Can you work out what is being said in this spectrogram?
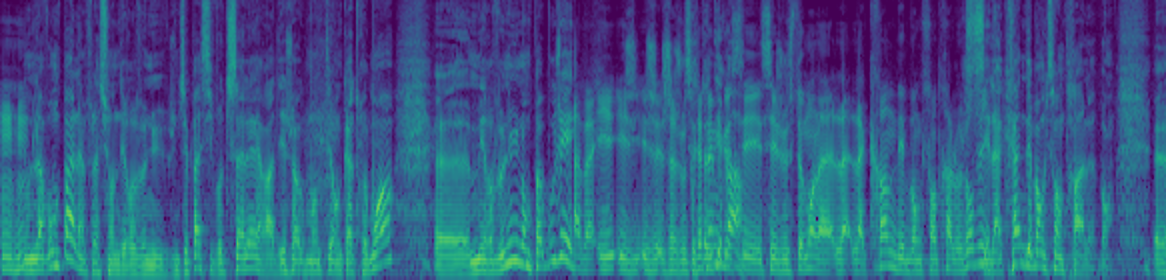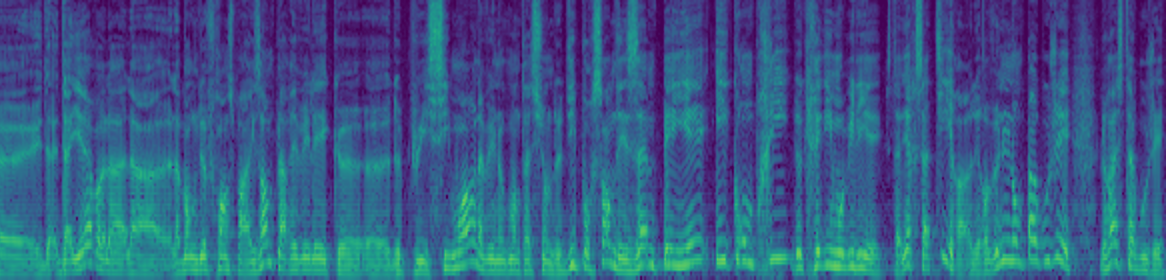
Mhm. Nous ne l'avons pas, l'inflation des revenus. Je ne sais pas si votre salaire a déjà augmenté en 4 mois, mes revenus n'ont pas bougé. Ah bah, et, j'ajouterais même que c'est justement la, crainte des banques centrales aujourd'hui. C'est la crainte des banques centrales. Bon. D'ailleurs, la, la, Banque de France, par exemple, a révélé que depuis 6 mois, on avait une augmentation de 10% des impayés, y compris de crédit immobilier. C'est-à-dire que ça tire. Les revenus n'ont pas bougé. Le reste a bougé.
